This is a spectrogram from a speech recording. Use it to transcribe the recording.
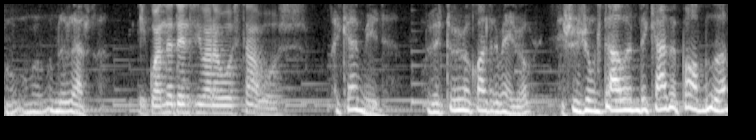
Un, un, un desastre. I quant de temps hi vareu estar, vos? A Can Mir, només tres o quatre mesos. I se juntaven de cada poble,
